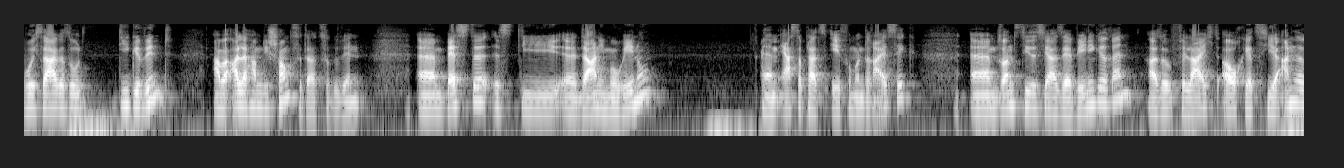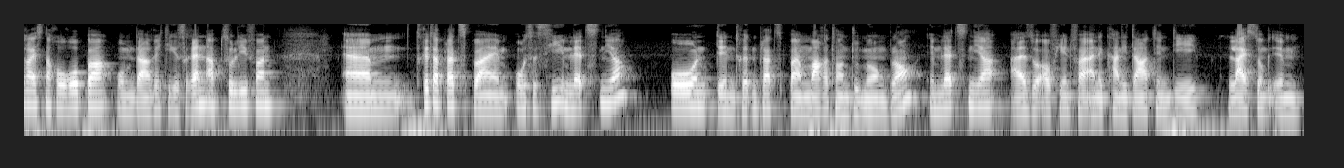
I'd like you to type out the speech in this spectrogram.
wo ich sage, so, die gewinnt. Aber alle haben die Chance da zu gewinnen. Ähm, beste ist die äh, Dani Moreno. Ähm, erster Platz E35. Ähm, sonst dieses Jahr sehr wenige Rennen. Also vielleicht auch jetzt hier angereist nach Europa, um da ein richtiges Rennen abzuliefern. Ähm, dritter Platz beim OCC im letzten Jahr und den dritten Platz beim Marathon du Mont Blanc im letzten Jahr. Also auf jeden Fall eine Kandidatin, die Leistung im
